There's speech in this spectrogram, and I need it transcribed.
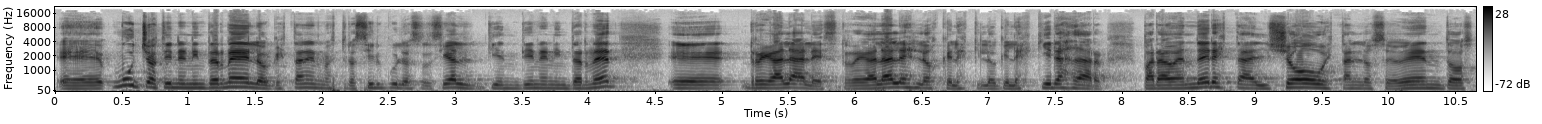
eh, muchos tienen internet, los que están en nuestro círculo social tien- tienen internet. Eh, regalales, regalales los que les, lo que les quieras dar. Para vender está el show, están los eventos.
